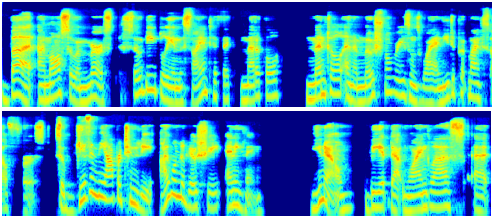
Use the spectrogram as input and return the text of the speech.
But I'm also immersed so deeply in the scientific, medical, mental, and emotional reasons why I need to put myself first. So, given the opportunity, I will negotiate anything. You know, be it that wine glass at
